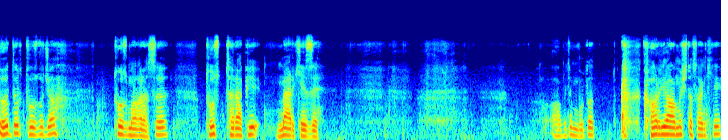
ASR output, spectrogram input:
Iğdır Tuzluca Tuz Mağarası Tuz Terapi Merkezi. Abicim burada kar yağmış da sanki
